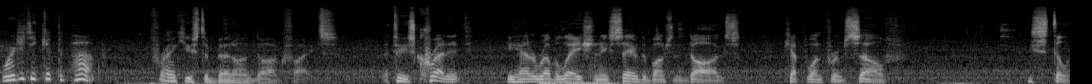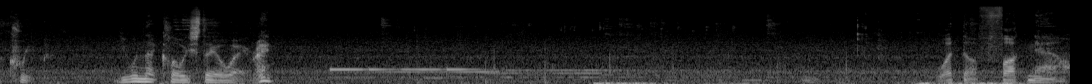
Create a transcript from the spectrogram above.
Where did he get the pup? Frank used to bet on dog fights. To his credit, he had a revelation. He saved a bunch of the dogs, kept one for himself. He's still a creep. You and that Chloe stay away, right? What the fuck now?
